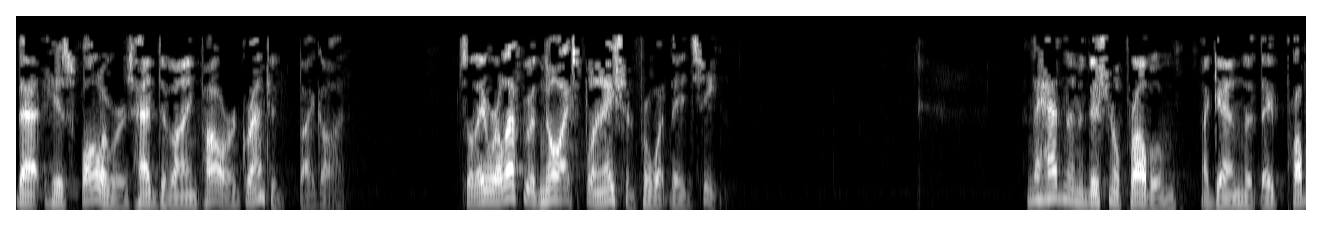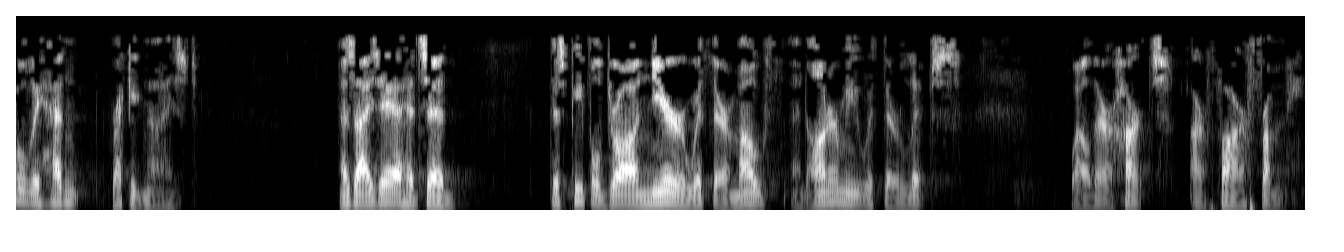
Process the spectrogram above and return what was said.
that his followers had divine power granted by God. So they were left with no explanation for what they'd seen. And they had an additional problem, again, that they probably hadn't recognized. As Isaiah had said, This people draw near with their mouth and honor me with their lips, while their hearts are far from me.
